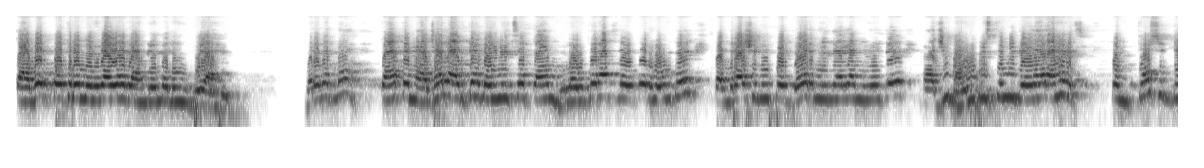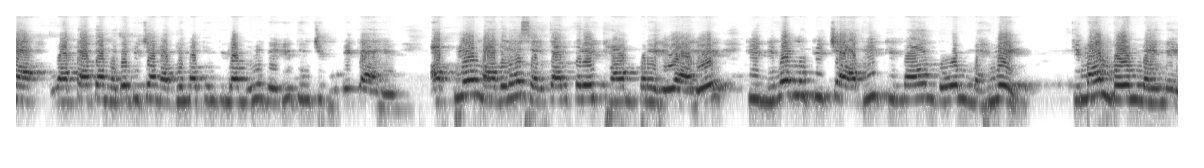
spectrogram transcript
कागदपत्र मिळवायला रांगेमध्ये उभे आहेत. बरोबर ना? का तर माझ्या लाडक्या बहिणीचं काम लवकरात लवकर होऊ दे पंधराशे रुपये दर महिन्याला मिळू दे माझी भाऊबीज तर मी देणार आहेच. पण तो सुद्धा वाटा त्या मदतीच्या माध्यमातून तिला मिळू दे ही तुमची भूमिका आहे. आपलं मागणं सरकारकडे ठामपणे हे आहे की निवडणुकीच्या आधी किमान दोन महिने किमान दोन महिने.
